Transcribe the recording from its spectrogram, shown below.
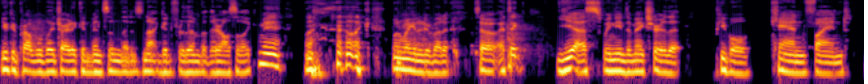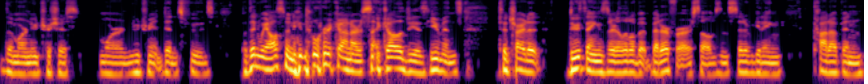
you could probably try to convince them that it's not good for them, but they're also like meh. like what am I going to do about it? So I think yes, we need to make sure that people can find the more nutritious more nutrient dense foods. But then we also need to work on our psychology as humans to try to do things that are a little bit better for ourselves instead of getting caught up in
